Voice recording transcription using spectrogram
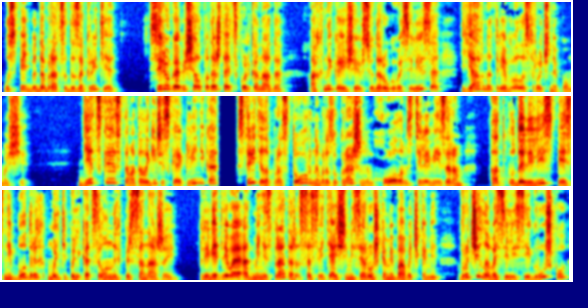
успеть бы добраться до закрытия. Серега обещал подождать сколько надо, а хныкающая всю дорогу Василиса явно требовала срочной помощи. Детская стоматологическая клиника встретила просторным, разукрашенным холлом с телевизором, откуда лились песни бодрых мультипликационных персонажей. Приветливая администратор со светящимися рожками-бабочками вручила Василисе игрушку,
